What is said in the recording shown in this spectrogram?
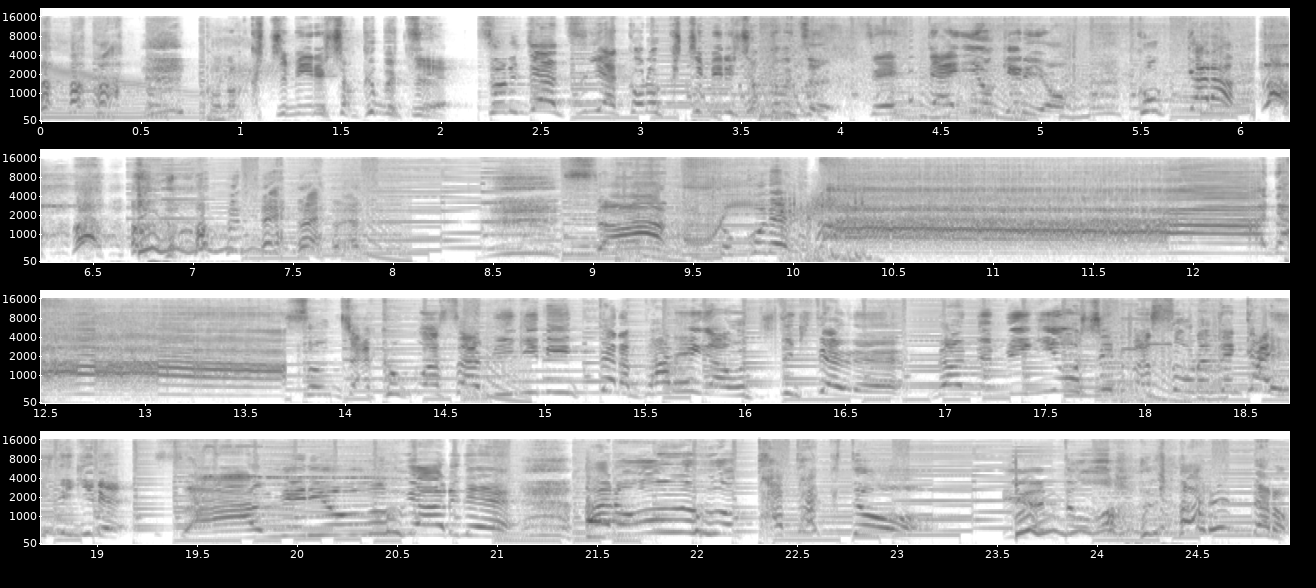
あんだ。この唇植物。それじゃあ次はこの唇植物。絶対に避けるよ。こっから。あっあっ。さあここであーだーそんじゃここはさ右に行ったらバレーが落ちてきたよね。なんで右押しっぱそれで回避できる。さあ上にオンオフがあるね。あのオンオフを叩くといやどうなるんだろう。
